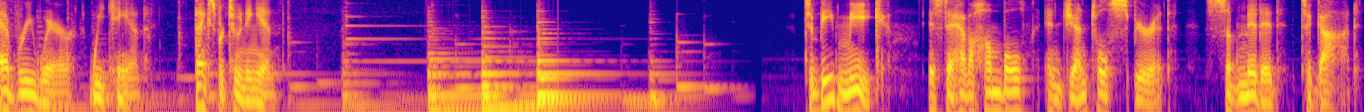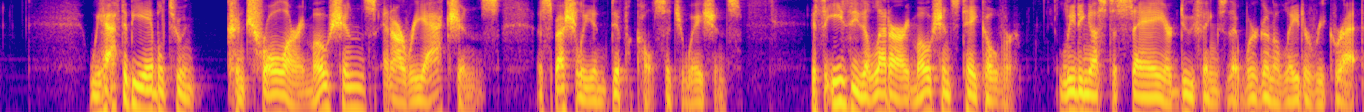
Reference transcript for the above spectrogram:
everywhere we can. Thanks for tuning in. To be meek is to have a humble and gentle spirit submitted to God. We have to be able to control our emotions and our reactions, especially in difficult situations. It's easy to let our emotions take over, leading us to say or do things that we're going to later regret.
